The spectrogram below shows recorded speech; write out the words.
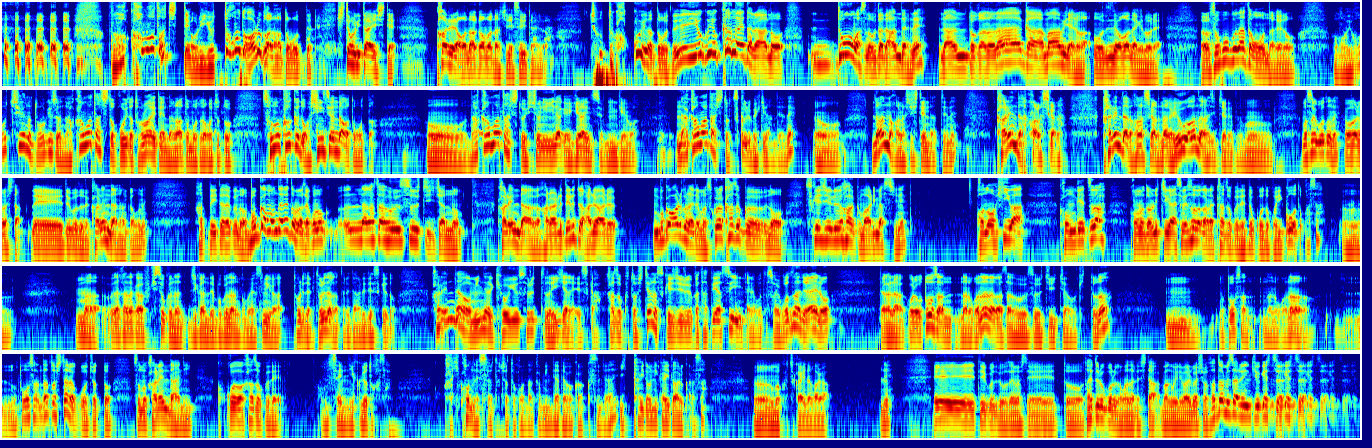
仲間たちって俺言ったことあるかなと思って。人に対して。彼らは仲間たちです、みたいな。ちょっとかっこいいなと思って。よくよく考えたら、あの、トーマスの歌であんだよね。なんとかの仲間、みたいなのが。もう全然わかんないけど、俺。そこだと思うんだけど。幼稚園の同級生は仲間たちとこういった捉えてんだなと思うと、なんかちょっと、その角度は新鮮だわと思った。うん。仲間たちと一緒にいなきゃいけないんですよ、人間は。仲間たちと作るべきなんだよね。うん。何の話してんだっていうね。カレンダーの話から。カレンダーの話からなんかよくわかんない話言っちゃうけど、うん。まあそういうことね。わかりました。えー、ということでカレンダーなんかもね、貼っていただくのは、僕は問題ないと思いますよ。この長澤風スーチーちゃんのカレンダーが貼られてるとあるある。僕は悪くないと思います。これは家族のスケジュール把握もありますしね。この日は、今月は、この土日が休めそうだから家族でどこどこ行こうとかさ。うん。まあ、なかなか不規則な時間で僕なんかも休みが取れたり取れなかったりであれですけど、カレンダーをみんなで共有するっていうのはいいじゃないですか。家族としてのスケジュールが立てやすいみたいなこと、そういうことなんじゃないの？だから、これお父さんなのかな？長澤風数ちーちゃんはきっとな。うん。お父さんなのかな？お父さんだとしたら、こうちょっと、そのカレンダーに、ここは家族で温泉に行くよとかさ、書き込んだりするとちょっとこうなんかみんなでワクワクするんじゃない ?1 回と2回とあるからさ。うん、うまく使いながら。ね。えー、ということでございまして、えー、っと、タイトルコールがまだでした。番組に参りましょう。里見さん連休ゲスト。ゲスト。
